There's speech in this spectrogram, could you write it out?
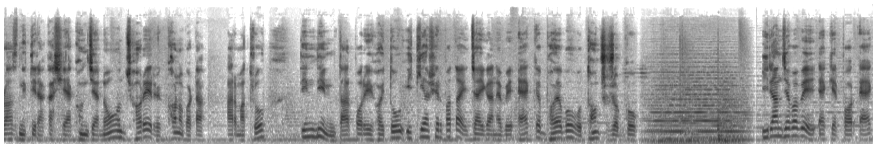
রাজনীতির আকাশে এখন যেন ঝড়ের ঘনঘটা। আর মাত্র তিন দিন তারপরেই হয়তো ইতিহাসের পাতায় জায়গা নেবে এক ভয়াবহ ধ্বংসযজ্ঞ। ইরান যেভাবে একের পর এক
